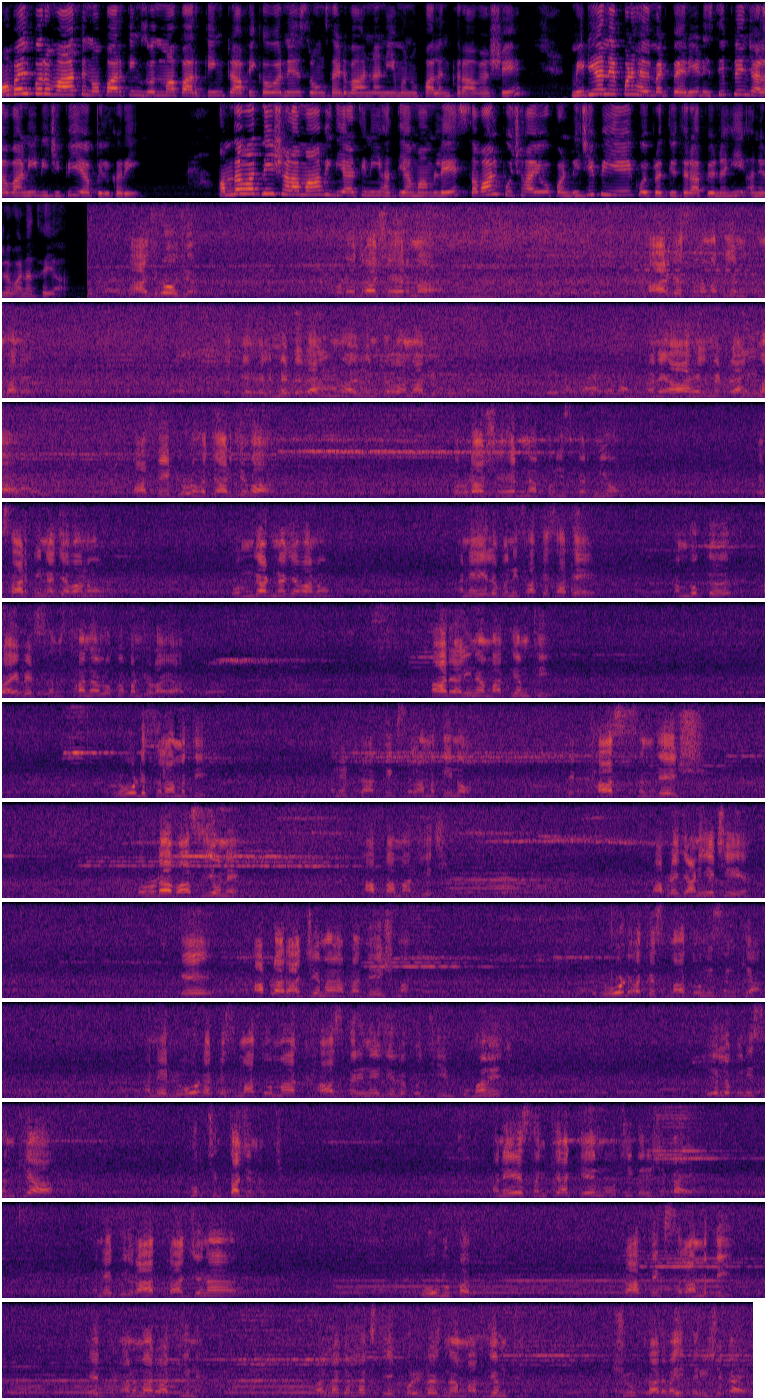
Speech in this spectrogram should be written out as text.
મોબાઈલ પર વાત, નો પાર્કિંગ ઝોનમાં parking, traffic awareness, wrong side વાહનના નિયમોનું પાલન કરાવશે. મીડિયાને પણ હેલ્મેટ પહેરી ડિસિપ્લિન જાળવવાની ડીજીપીએ અપીલ કરી. અમદાવાદની શાળામાં વિદ્યાર્થીની હત્યા મામલે સવાલ પૂછાયો, પણ ડીજીપીએ કોઈ પ્રત્યુત્તર આપ્યો નહીં અને રવાના થયા. આજરોજ વડોદરા શહેરમાં માર્ગ સલામતી અનુસંધાને એક હેલ્મેટ રેલીનું આયોજન કરવામાં આવ્યું હતું. અને આ હેલ્મેટ રેલીમાં આશરે દોઢ હજાર જેવા બરોડા શહેરના પોલીસ કર્મીઓ, એસઆરપીના જવાનો, હોમગાર્ડના જવાનો અને એ લોકોની સાથે સાથે અમુક પ્રાઇવેટ સંસ્થાના લોકો પણ જોડાયા હતા. આ રેલીના માધ્યમથી રોડ સલામતી અને ટ્રાફિક સલામતીનો એક ખાસ સંદેશ બરોડાવાસીઓને આપવા માંગીએ છીએ. આપણે જાણીએ છીએ કે આપણા રાજ્યમાં, આપણા દેશમાં રોડ અકસ્માતોની સંખ્યા અને રોડ અકસ્માતોમાં ખાસ કરીને જે લોકો જીવ ગુમાવે છે એ લોકોની સંખ્યા ખૂબ ચિંતાજનક છે. અને એ સંખ્યા કેમ ઓછી કરી શકાય? અને ગુજરાત રાજ્યના રોડ ઉપર ટ્રાફિક સલામતીને ધ્યાનમાં રાખીને અલગ અલગ સ્ટેક હોલ્ડર્સના માધ્યમથી શું કાર્યવાહી કરી શકાય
